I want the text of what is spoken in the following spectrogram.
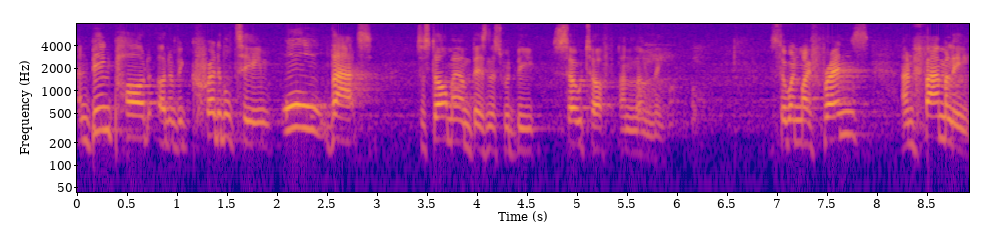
and being part of an incredible team, all that to start my own business would be so tough and lonely. So when my friends and family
